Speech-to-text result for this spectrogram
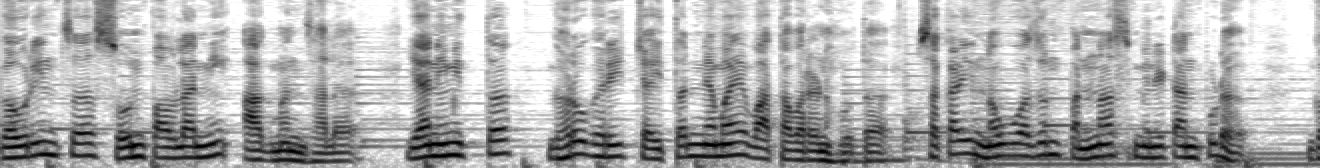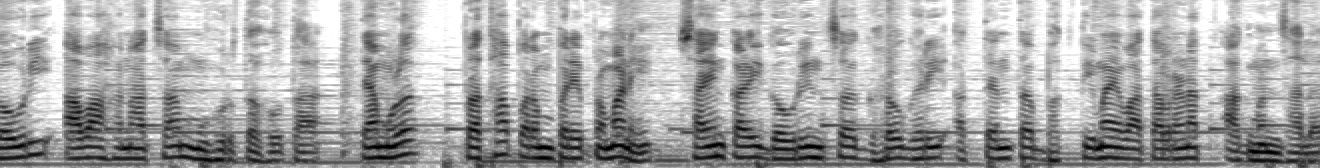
गौरींचं सोनपावलांनी आगमन झालं. यानिमित्त घरोघरी चैतन्यमय वातावरण होतं. सकाळी नऊ वाजून पन्नास मिनिटांपुढं गौरी आवाहनाचा मुहूर्त होता. त्यामुळं प्रथा परंपरेप्रमाणे सायंकाळी गौरींचं घरोघरी अत्यंत भक्तिमय वातावरणात आगमन झालं.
